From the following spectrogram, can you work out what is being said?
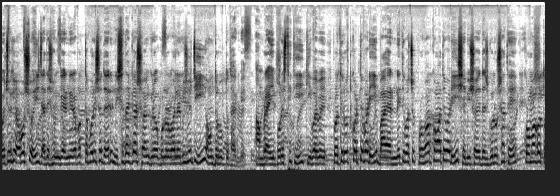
বৈঠকে অবশ্যই জাতিসংঘের নিরাপত্তা পরিষদের নিষেধাজ্ঞার স্বয়ংক্রিয় পুনর্বহালের বিষয়টি অন্তর্ভুক্ত থাকবে। আমরা এই পরিস্থিতি কীভাবে প্রতিরোধ করতে পারি বা এর নেতিবাচক প্রভাব কমাতে পারি সে বিষয়ে দেশগুলোর সাথে ক্রমাগত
